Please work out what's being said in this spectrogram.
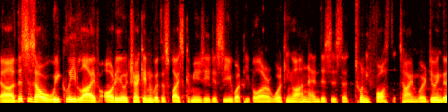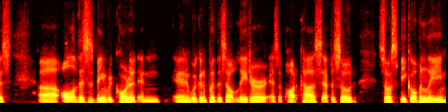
Uh, this is our weekly live audio check-in with the Splice community to see what people are working on, and this is the 24th time we're doing this. Uh, all of this is being recorded, and and we're going to put this out later as a podcast episode. So speak openly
